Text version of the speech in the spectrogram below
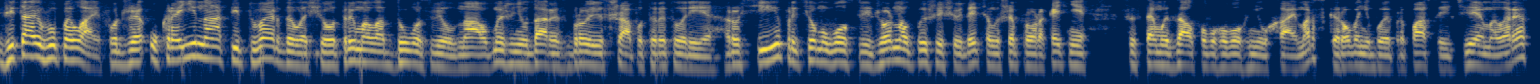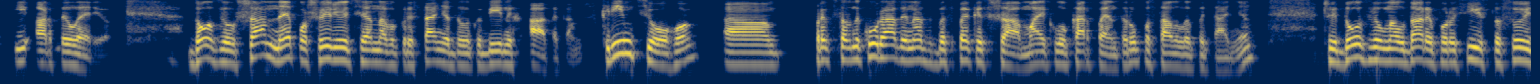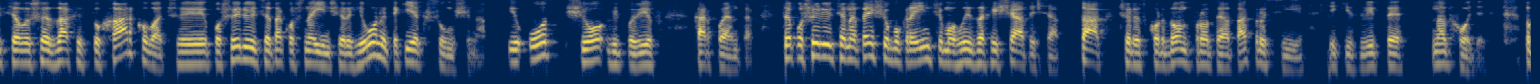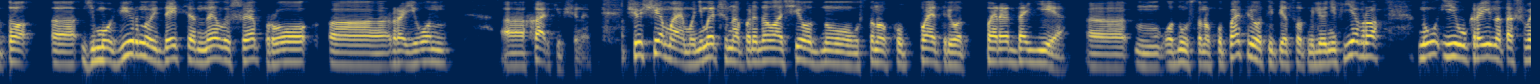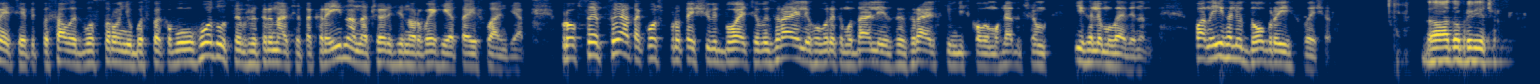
Вітаю в УП Лайф. Отже, Україна підтвердила, що отримала дозвіл на обмежені удари зброєю США по території Росії. При цьому Wall Street Journal пише, що йдеться лише про ракетні системи залпового вогню Хаймарс, керовані боєприпаси GMLRS і артилерію. Дозвіл США не поширюється на використання далекобійних атакам. Крім цього, представнику Ради нацбезпеки США Майклу Карпентеру поставили питання. Чи дозвіл на удари по Росії стосується лише захисту Харкова, чи поширюється також на інші регіони, такі як Сумщина? І от що відповів Карпентер: це поширюється на те, щоб українці могли захищатися так через кордон проти атак Росії, які звідти надходять. Тобто, е, ймовірно, йдеться не лише про е, район. Е, Харківщини, що ще маємо? Німеччина передала ще одну установку Петріот. Передає е, одну установку Петріот і 500 мільйонів євро. Ну і Україна та Швеція підписали двосторонню безпекову угоду. Це вже 13-та країна на черзі Норвегія та Ісландія. Про все це а також про те, що відбувається в Ізраїлі. Говоритиму далі з ізраїльським військовим оглядачем Ігалем Левіним. Пане Ігалю, добрий вечір. Да, добрый вечер.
